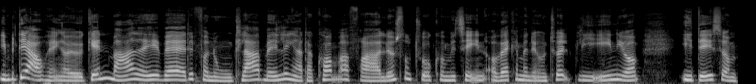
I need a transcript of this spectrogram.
Jamen det afhænger jo igen meget af, hvad er det for nogle klare meldinger, der kommer fra Lønstrukturkomiteen, og hvad kan man eventuelt blive enige om i det, som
